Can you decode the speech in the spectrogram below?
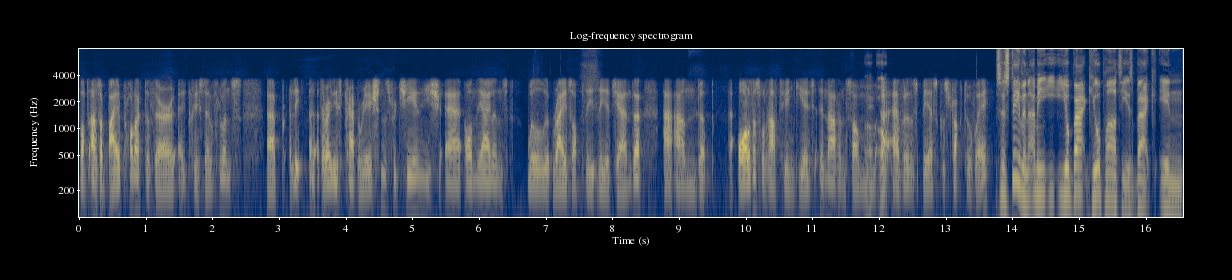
but as a byproduct of their increased influence, uh, at the very least, preparations for change uh, on the island will rise up the, the agenda, and all of us will have to engage in that in some oh, uh, evidence-based, constructive way. So, Stephen, I mean, you're back. Your party is back in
